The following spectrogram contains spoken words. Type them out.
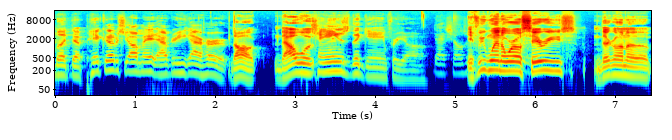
But the pickups y'all made after he got hurt dog. That was change the game for y'all. That shows. if we win the World Series, they're gonna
